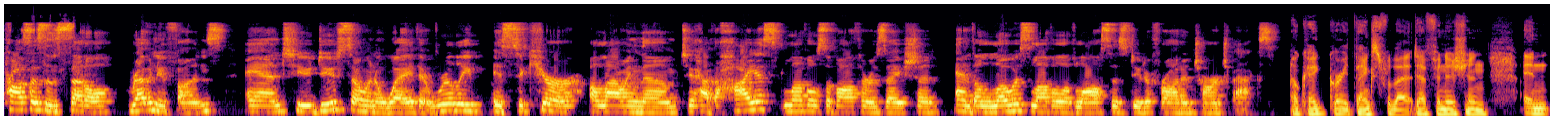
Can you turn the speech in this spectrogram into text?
process and settle revenue funds and to do so in a way that really is secure, allowing them to have the highest levels of authorization and the lowest level of losses due to fraud and chargebacks. Okay, great. Thanks for that definition. And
